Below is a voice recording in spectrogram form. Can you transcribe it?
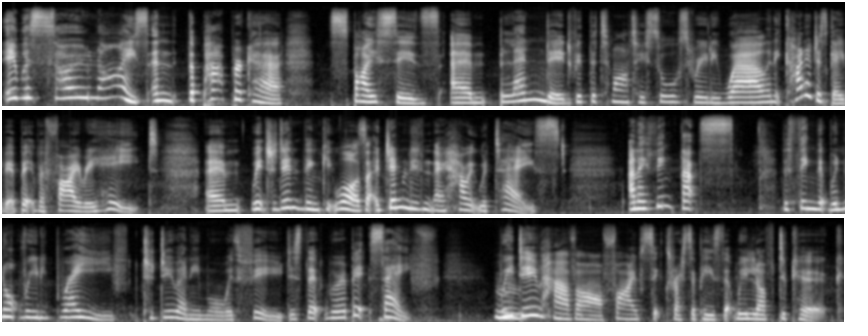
It was so nice, and the paprika spices um, blended with the tomato sauce really well, and it kind of just gave it a bit of a fiery heat, um, which I didn't think it was. I generally didn't know how it would taste, and I think that's the thing that we're not really brave to do anymore with food is that we're a bit safe. We hmm. do have our five, six recipes that we love to cook,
